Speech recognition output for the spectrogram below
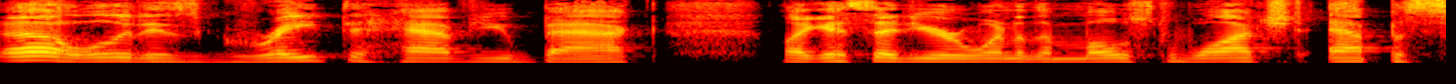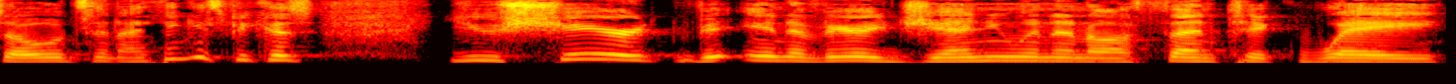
Oh, well, it is great to have you back. Like I said, you're one of the most watched episodes. And I think it's because you shared in a very genuine and authentic way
